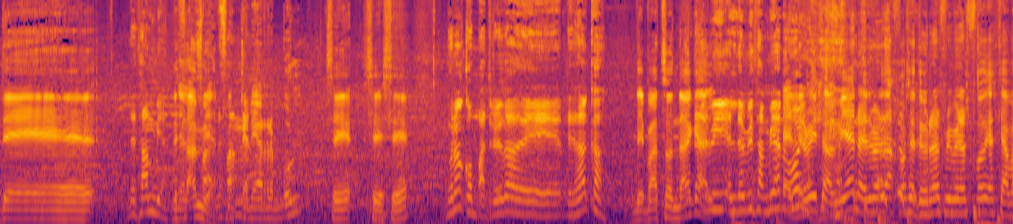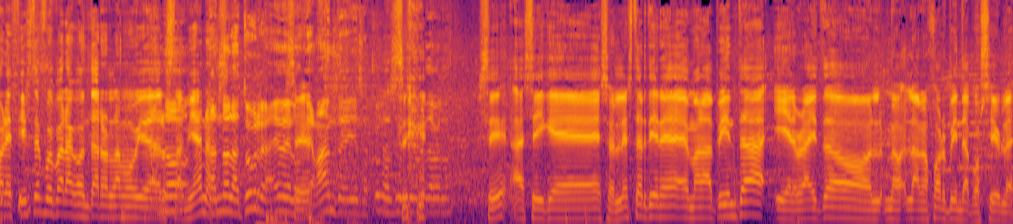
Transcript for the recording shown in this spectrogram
de, de Zambia. De Zambia. De Factoría Red Bull. Sí, sí, sí. Bueno, compatriota de, de Dhaka. De Patson Dhaka. El, derbi zambiano. El hoy. derbi zambiano, es verdad, José. Tú uno de los primeros podcasts que apareciste fue para contarnos la movida dando, de los zambianos. Dando la turra, ¿eh? De Sí. los diamantes y esas cosas. Sí, Sí. sí, verdad, verdad. Sí, así que eso, el Leicester tiene mala pinta y el Brighton la mejor pinta posible.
